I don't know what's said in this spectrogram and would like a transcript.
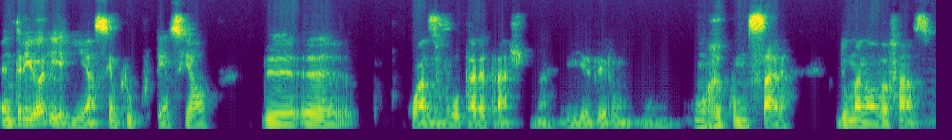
anterior e, e, há sempre o potencial de uh, quase voltar atrás é? e haver um, um, um recomeçar de uma nova fase.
